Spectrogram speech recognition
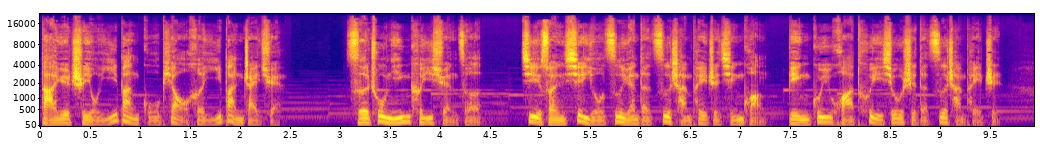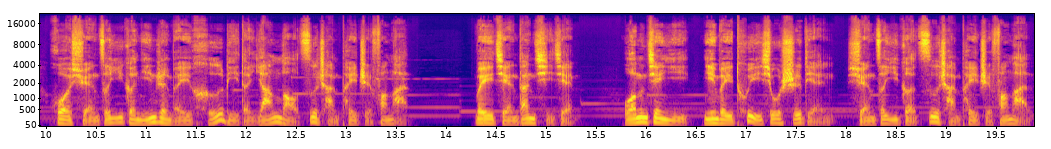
大约持有一半股票和一半债券。此处您可以选择计算现有资源的资产配置情况，并规划退休时的资产配置，或选择一个您认为合理的养老资产配置方案。为简单起见。我们建议您为退休时点选择一个资产配置方案：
